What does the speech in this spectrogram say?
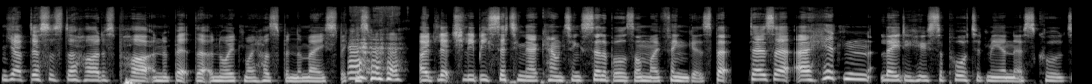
Yeah, this is the hardest part and the bit that annoyed my husband the most because I'd literally be sitting there counting syllables on my fingers. But there's a, a hidden lady who supported me in this called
